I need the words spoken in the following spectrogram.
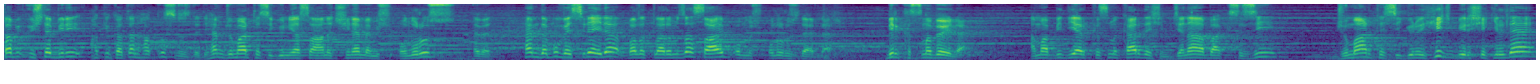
Tabi üçte biri hakikaten haklısınız dedi. Hem cumartesi gün yasağını çiğnememiş oluruz. Evet. Hem de bu vesileyle balıklarımıza sahip olmuş oluruz derler. Bir kısmı böyle. Ama bir diğer kısmı kardeşim Cenab-ı Hak sizi cumartesi günü hiçbir şekilde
